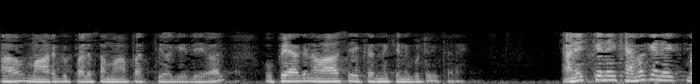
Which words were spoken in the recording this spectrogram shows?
ආව මාර්ගඵල සමාපatti වගේ දේවල් උපයාගෙන වාසය කරන කෙනෙකුට විතරයි. අනිත් කෙනෙක් හැම කෙනෙක්ම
